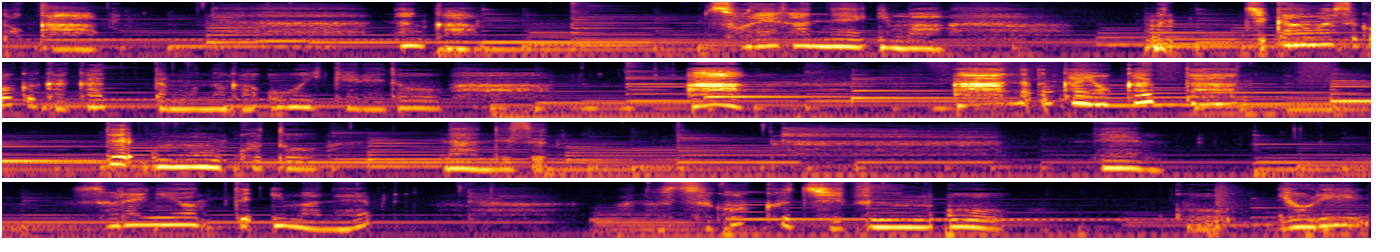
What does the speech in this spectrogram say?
とかなんかそれがね今時間はすごくかかったものが多いけれどああなんかよかったって思うことなんです。でそれによって今ねあのすごく自分をこうより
